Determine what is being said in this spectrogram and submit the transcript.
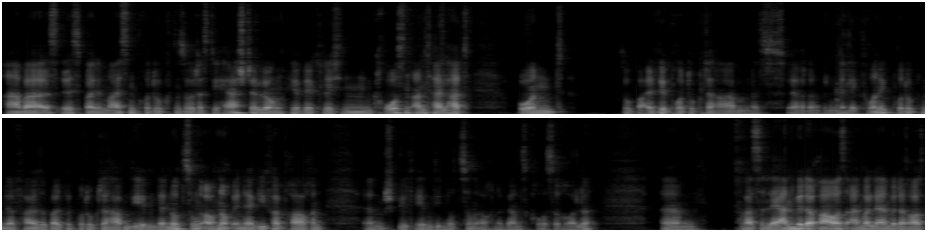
Aber es ist bei den meisten Produkten so, dass die Herstellung hier wirklich einen großen Anteil hat. Und sobald wir Produkte haben, das wäre dann bei den Elektronikprodukten der Fall, sobald wir Produkte haben, die eben der Nutzung auch noch Energie verbrauchen, ähm, spielt eben die Nutzung auch eine ganz große Rolle. Ähm, was lernen wir daraus? Einmal lernen wir daraus,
